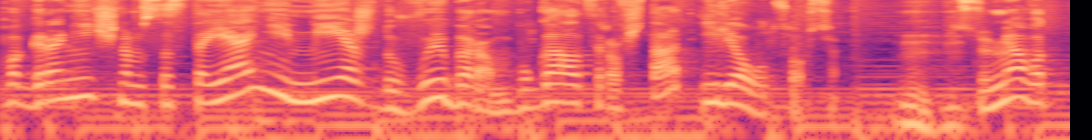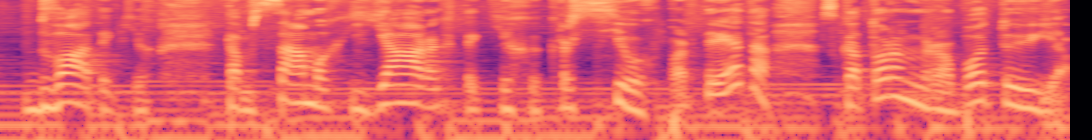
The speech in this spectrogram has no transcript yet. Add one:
пограничном состоянии между выбором бухгалтера в штат или аутсорсинг. То есть у меня вот два таких, там, самых ярых таких и красивых портрета, с которыми работаю я.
